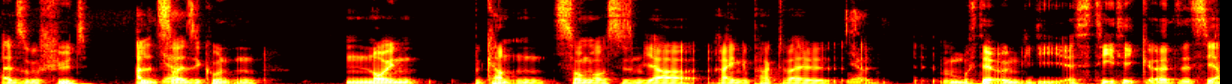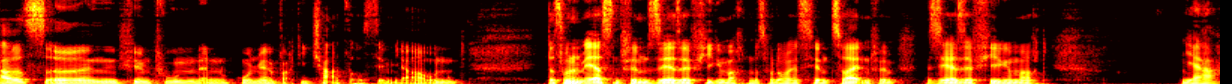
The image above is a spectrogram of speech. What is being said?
Also gefühlt alle zwei ja. Sekunden einen neuen bekannten Song aus diesem Jahr reingepackt, weil ja. äh, man muss ja irgendwie die Ästhetik äh, des Jahres äh, in den Film tun, dann holen wir einfach die Charts aus dem Jahr und das wurde im ersten Film sehr, sehr viel gemacht und das wurde auch jetzt hier im zweiten Film sehr, sehr viel gemacht. Ja,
